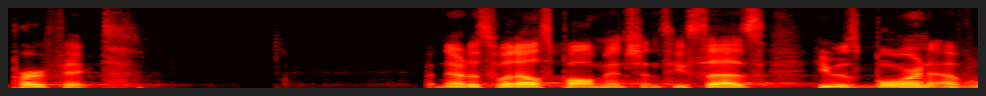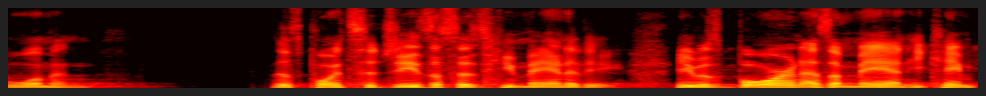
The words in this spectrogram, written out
perfect. But notice what else Paul mentions. He says, He was born of woman. This points to Jesus' humanity. He was born as a man. He came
